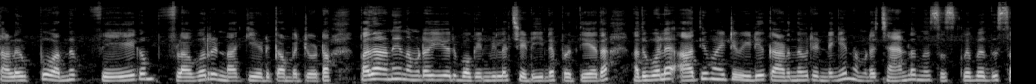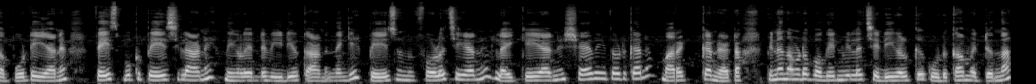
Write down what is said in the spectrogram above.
തളിർപ്പ് വന്ന് വേഗം ഫ്ലവർ ഉണ്ടാക്കി എടുക്കാൻ പറ്റും കേട്ടോ. അപ്പം അതാണ് നമ്മുടെ ഈ ഒരു ബൊഗൻവില്ല ചെടീന്റെ പ്രത്യേകത. അതുപോലെ ആദ്യമായിട്ട് വീഡിയോ കാണുന്നവരുണ്ടെങ്കിൽ നമ്മുടെ ചാനൽ ഒന്ന് സബ്സ്ക്രൈബ് ചെയ്ത് സപ്പോർട്ട് ചെയ്യാനും ഫേസ്ബുക്ക് പേജിലാണ് നിങ്ങൾ എന്റെ വീഡിയോ കാണുന്നെങ്കിൽ പേജ് ഒന്ന് ഫോളോ ചെയ്യാനും ലൈക്ക് ചെയ്യാനും ഷെയർ ചെയ്ത് കൊടുക്കാനും മറക്കണ്ട കേട്ടോ. പിന്നെ നമ്മുടെ ബൊഗൻവില്ല ചെടികൾക്ക് കൊടുക്കാൻ പറ്റുന്ന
